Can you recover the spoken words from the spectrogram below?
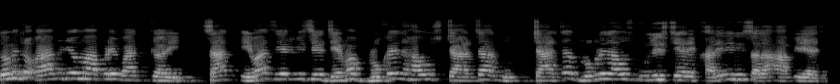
તો મિત્રો આ વિડીયોમાં આપણે વાત કરી સાત એવા શેર વિશે જેમાં બ્રોકરેજ હાઉસ ચાર ચાર ચાર ચાર બ્રોકરેજ હાઉસ બુલિશ શેરે ખરીદીની સલાહ આપી રહ્યા છે.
